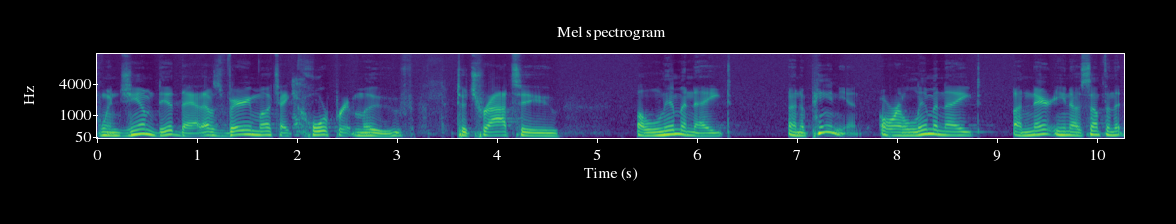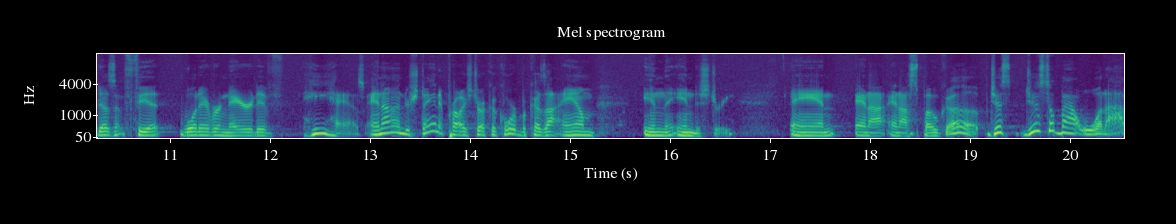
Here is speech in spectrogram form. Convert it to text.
when Jim did that, that was very much a corporate move to try to eliminate an opinion or eliminate a narr- you know something that doesn't fit whatever narrative he has. And I understand it probably struck a chord because I am in the industry. And and I and I spoke up just just about what I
